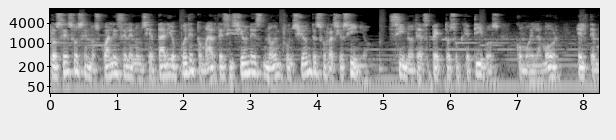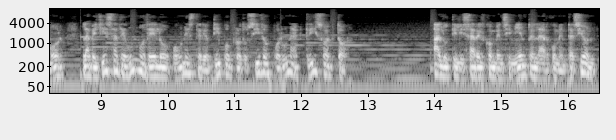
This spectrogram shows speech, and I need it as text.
procesos en los cuales el enunciatario puede tomar decisiones no en función de su raciocinio, sino de aspectos subjetivos, como el amor, el temor, la belleza de un modelo o un estereotipo producido por una actriz o actor. Al utilizar el convencimiento en la argumentación,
